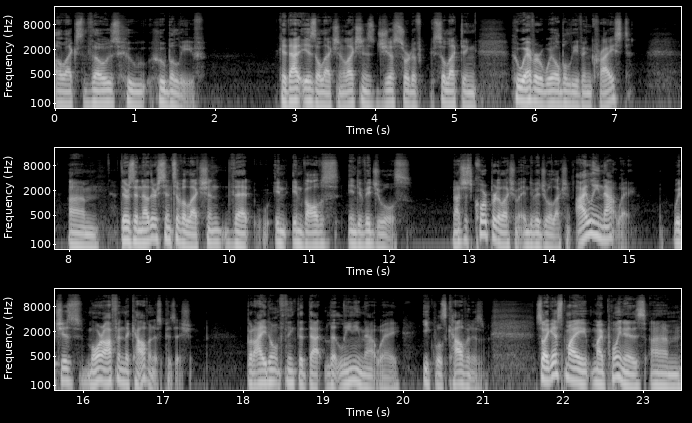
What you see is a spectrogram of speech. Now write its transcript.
elects those who who believe. Okay, that is election. Election is just sort of selecting whoever will believe in Christ. Um, there's another sense of election that in, involves individuals, not just corporate election, but individual election. I lean that way, which is more often the Calvinist position. But I don't think that that, that leaning that way equals Calvinism. So I guess my my point is, um,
